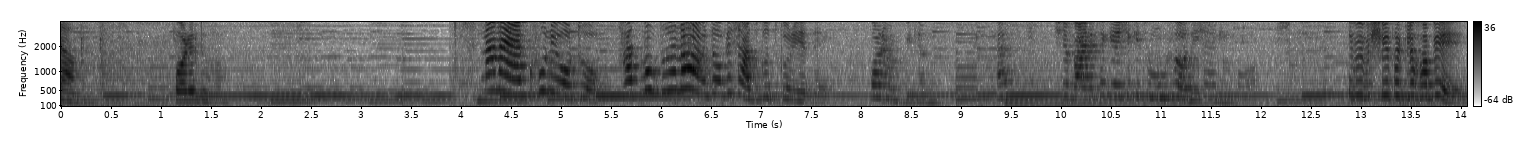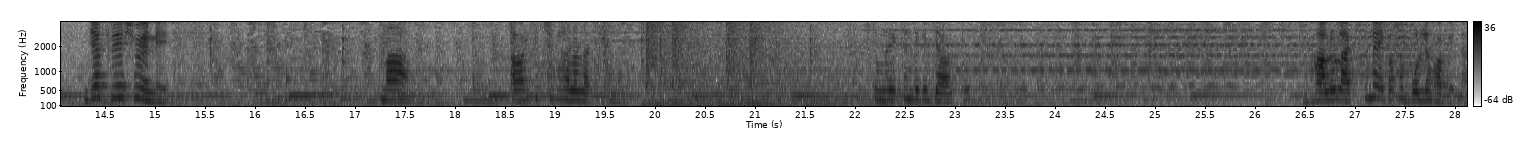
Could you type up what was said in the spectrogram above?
না। পরে ধরো না না এখনই ওঠো। হাত মুখ ধুয়ে নাও আমি তোমাকে সাজগুজ করিয়ে দেই। পরে উঠবি কেন? হ্যাঁ? সে বাইরে থেকে এসে কিছু মুখেও দিসনি। এভাবে শুয়ে থাকলে হবে? যা ফ্রেশ হয়ে নে। মা আমার কিছু ভালো লাগছে না। তোমরা এখান থেকে যাও তো। ভালো লাগছে না এ কথা বললে হবে না।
